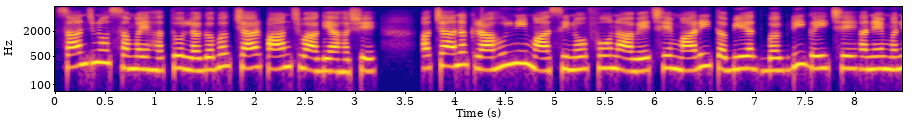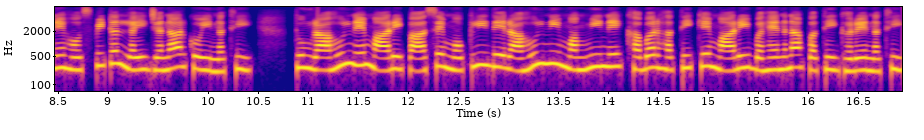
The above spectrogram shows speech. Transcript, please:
સાંજનો સમય હતો, લગભગ ચાર પાંચ વાગ્યા હશે. અચાનક રાહુલની માસીનો ફોન આવે છે, મારી તબિયત બગડી ગઈ છે અને મને હોસ્પિટલ લઈ જનાર કોઈ નથી. તું રાહુલને મારી પાસે મોકલી દે. રાહુલની મમ્મીને ખબર હતી કે મારી બહેનના પતિ ઘરે નથી.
